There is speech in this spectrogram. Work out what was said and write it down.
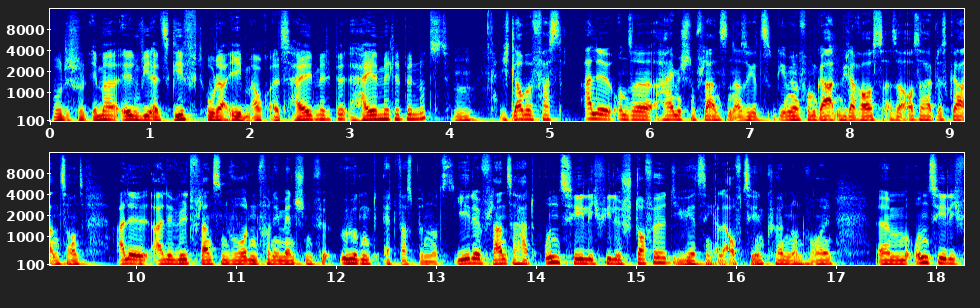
wurde schon immer irgendwie als Gift oder eben auch als Heilmittel, Heilmittel benutzt? Ich glaube, fast alle unsere heimischen Pflanzen, also jetzt gehen wir vom Garten wieder raus, also außerhalb des Gartenzauns, alle, alle Wildpflanzen wurden von den Menschen für irgendetwas benutzt. Jede Pflanze hat unzählig viele Stoffe, die wir jetzt nicht alle aufzählen können und wollen, ähm, unzählig,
